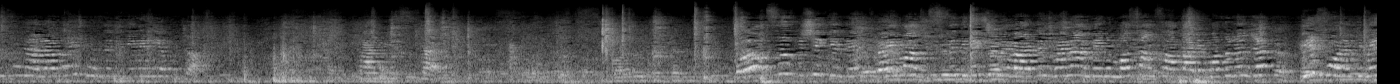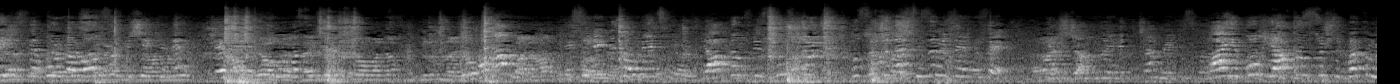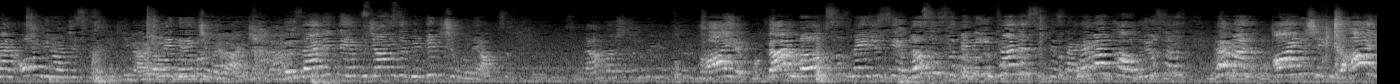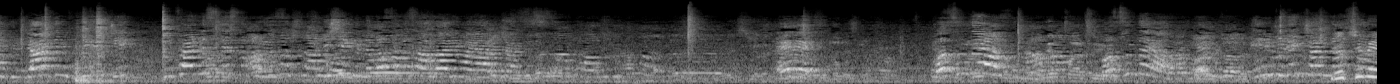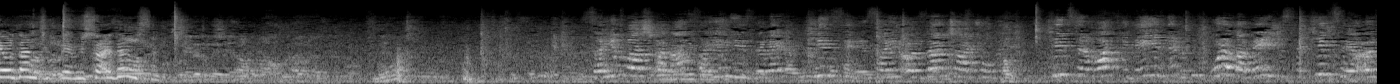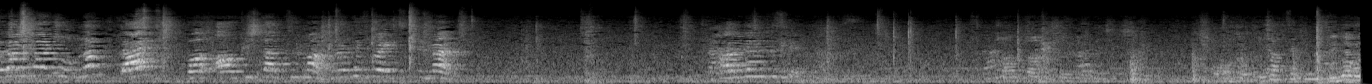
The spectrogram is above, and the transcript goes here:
sizinle alakalı hepinize de gereği yapacağım. Terbiyesizler. Bağımsız bir şekilde Beyman size dilekçemi verdim. Hemen benim masam sandalyem hazırlanacak. Bir sonraki mecliste burada bağımsız bir şekilde devletin bulunması Tamam mı? Kesinlikle kabul etmiyorum. Yaptığınız bir suçtur. Bakın ben 10 gün önce size bilgi verdim ve dilekçemi verdim. Özellikle yapacağınızı bildiğim için bunu yaptım. Hayır, ben bağımsız meclisiyim. Nasılsa beni internet sitesinden hemen kaldırıyorsanız hemen aynı şekilde aynı gün geldim gelecek internet sitesine koyuyorsunuz. Bir şekilde masama sandalyemi ayarlayacaksınız. Evet. Basında yazdım. Basında yazdım. Benim dilekçemden... Lütfü Bey oradan çık be, müsaade eder misin? Sayın Başkan'a, Sayın Bizlere, kimsenin, Sayın Özlem Çarçoğlu, kimsenin hakkı değildir. Burada mecliste kimseye Özlem Çarçoğlu'na ben alkışlattırmam, protesto ettirmem. Hakkınızı bilin.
